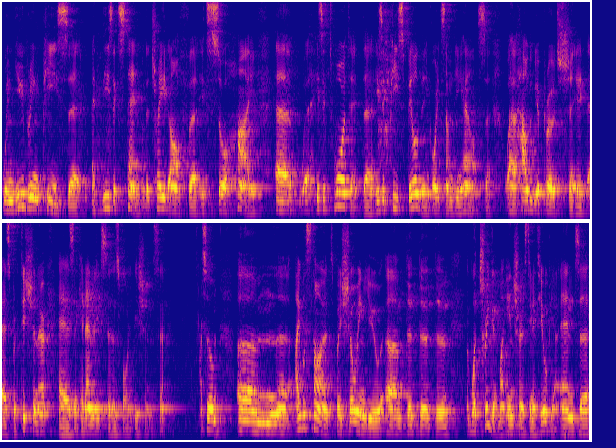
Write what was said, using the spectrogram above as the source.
when you bring peace uh, at this extent, where the trade off uh, is so high, uh, is it worth it? Uh, is it peace building or it's something else? Uh, how do we approach it as practitioners, as academics, as politicians? So um, I will start by showing you um, the, the, the what triggered my interest in Ethiopia. And uh,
